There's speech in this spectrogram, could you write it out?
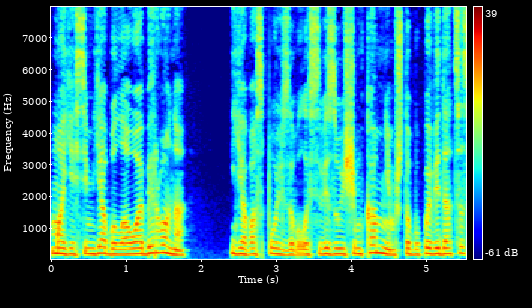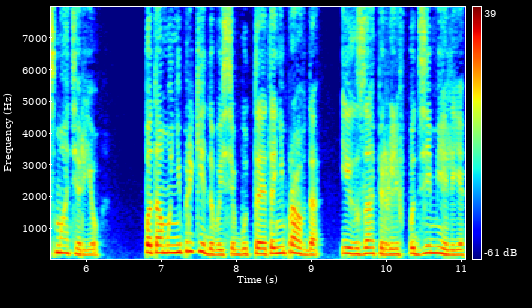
моя семья была у Аберона. Я воспользовалась связующим камнем, чтобы повидаться с матерью. Потому не прикидывайся, будто это неправда. Их заперли в подземелье,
